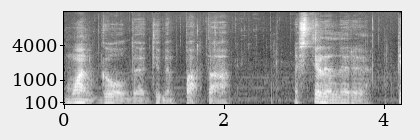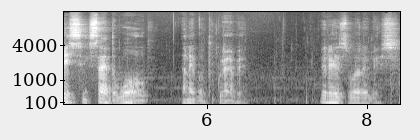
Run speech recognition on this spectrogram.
one gold that didn't pop up. There's still a little piece inside the wall, unable to grab it. It is what it is.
